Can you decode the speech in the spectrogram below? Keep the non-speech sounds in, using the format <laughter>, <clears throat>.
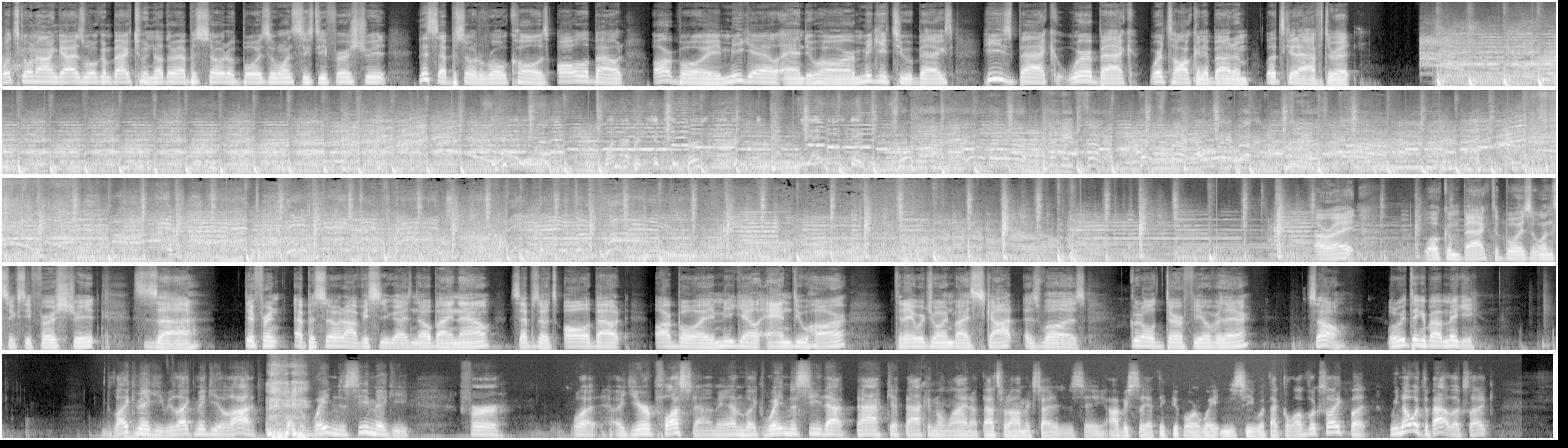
What's going on, guys? Welcome back to another episode of Boys at 161st Street. This episode of Roll Call is all about our boy Miguel Andujar, Miggy Two Bags. He's back. We're back. We're talking about him. Let's get after it. 161st Street, All right. Welcome back to Boys at 161st Street. This is a different episode. Obviously, you guys know by now. This episode's all about our boy Miguel Andujar. Today, we're joined by Scott as well as good old Durfee over there. So, what do we think about Miggy? We like Miggy. We like Miggy a lot. <laughs> Waiting to see Miggy for what a year plus now, man. Like waiting to see that back get back in the lineup. That's what I'm excited to see. Obviously, I think people are waiting to see what that glove looks like, but we know what the bat looks like.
